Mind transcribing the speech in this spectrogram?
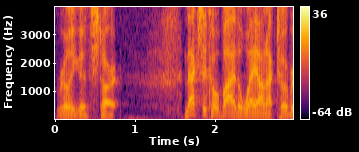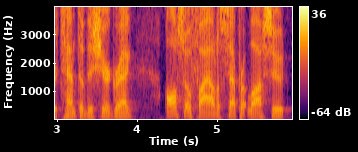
Really good start. Mexico, by the way, on October 10th of this year, Greg, also filed a separate lawsuit,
